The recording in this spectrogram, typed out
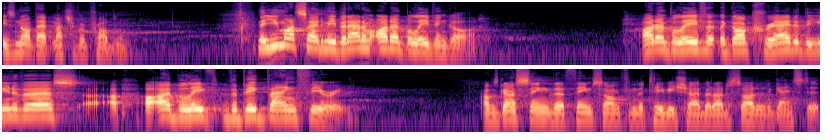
is not that much of a problem. Now, you might say to me, but Adam, I don't believe in God. I don't believe that the God created the universe. I believe the Big Bang Theory. I was going to sing the theme song from the TV show, but I decided against it.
